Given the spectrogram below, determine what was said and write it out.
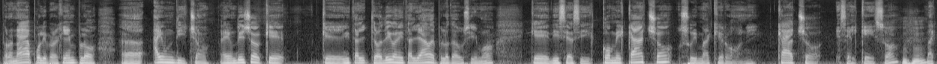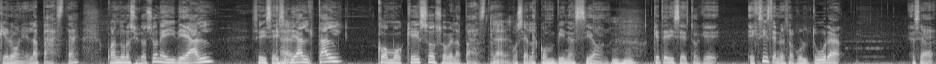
pero Nápoles, por ejemplo, eh, hay un dicho, hay un dicho que, que te lo digo en italiano, después lo traducimos, que dice así, come cacio sui maccheroni. Cacio es el queso, Ujú. maccheroni es la pasta. Cuando una situación es ideal, se dice, es Claro. ideal tal como queso sobre la pasta. Claro. O sea, la combinación. Ujú. ¿Qué te dice esto? Que existe en nuestra cultura, o sea,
